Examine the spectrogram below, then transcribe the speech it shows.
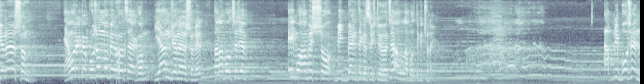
জেনারেশন এমন একটা প্রজন্ম বের হয়েছে এখন ইয়াং জেনারেশনের তারা বলছে যে এই মহাবিশ্ব বিগ ব্যাং থেকে সৃষ্টি হয়েছে, আল্লাহ বলতে কিছু নাই। আপনি বোঝেন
